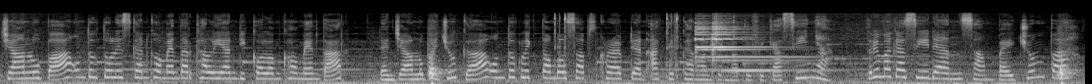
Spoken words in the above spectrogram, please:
Jangan lupa untuk tuliskan komentar kalian di kolom komentar dan jangan lupa juga untuk klik tombol subscribe dan aktifkan lonceng notifikasinya. Terima kasih dan sampai jumpa.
